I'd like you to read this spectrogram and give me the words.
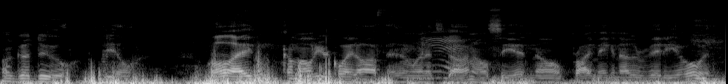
So a good do deal. Well, I come out here quite often, and when it's done, I'll see it, and I'll probably make another video. And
